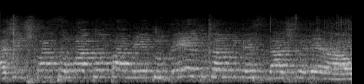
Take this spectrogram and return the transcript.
a gente faça um acampamento dentro da Universidade Federal,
